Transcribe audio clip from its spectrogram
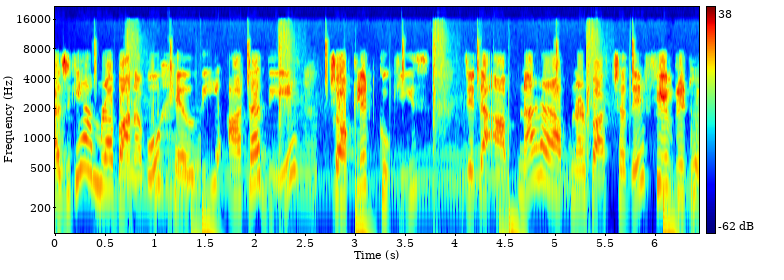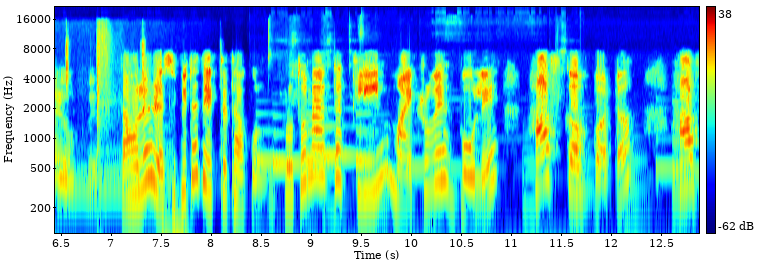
আজকে আমরা বানাবো হেলদি আটা দিয়ে চকলেট কুকিজ যেটা আপনার আর আপনার বাচ্চাদের ফেভারিট হয়ে উঠবে। তাহলে রেসিপিটা দেখতে থাকুন। প্রথমে একটা ক্লিন মাইক্রোওয়েভ বোলে half cup butter half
